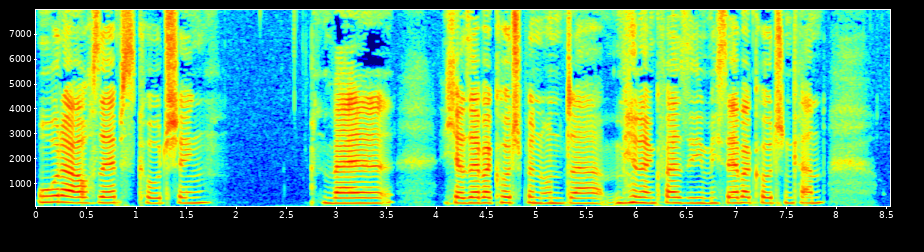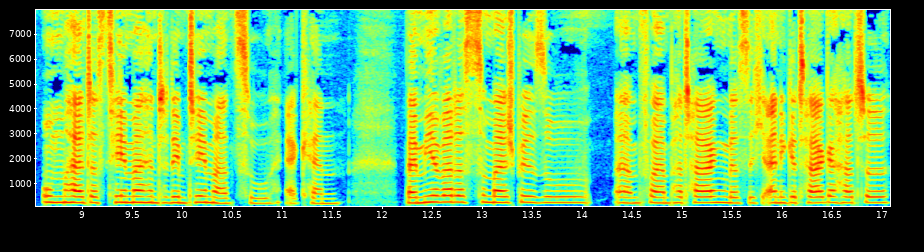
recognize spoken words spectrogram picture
oder auch Selbstcoaching, weil ich ja selber Coach bin und da mir dann quasi mich selber coachen kann, um halt das Thema hinter dem Thema zu erkennen. Bei mir war das zum Beispiel so ähm, vor ein paar Tagen, dass ich einige Tage hatte,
